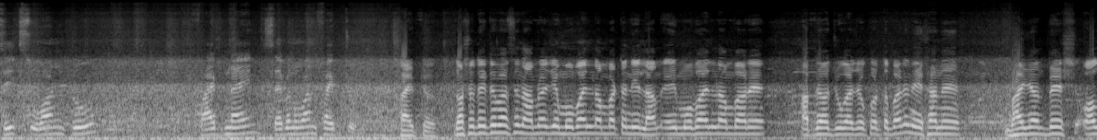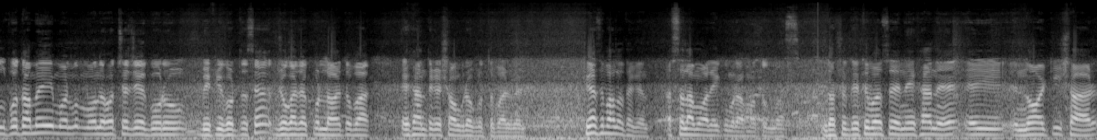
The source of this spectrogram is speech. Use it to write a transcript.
six one two five nine seven one five two five two দর্শক, দেখতে পাচ্ছেন, আমরা যে মোবাইল নাম্বারটা নিলাম, এই মোবাইল নাম্বারে আপনারা যোগাযোগ করতে পারেন। এখানে ভাইজান বেশ অল্প দামেই মন- হচ্ছে যে গরু বিক্রি করতেছে। যোগাযোগ করলে হয়তো বা এখান থেকে সংগ্রহ করতে পারবেন। ঠিক আছে, ভালো থাকেন। আসসালামু আলাইকুম রহমতুল্লাহ। দর্শক, দেখতে পাচ্ছেন, এখানে এই নয়টি সার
